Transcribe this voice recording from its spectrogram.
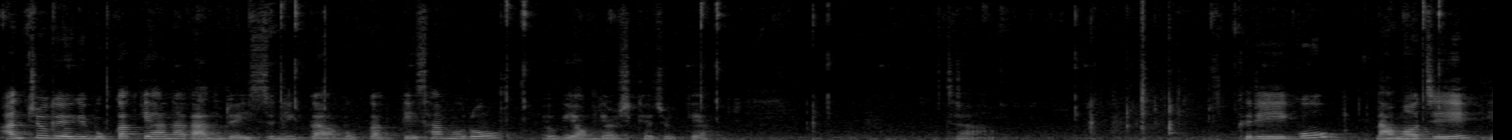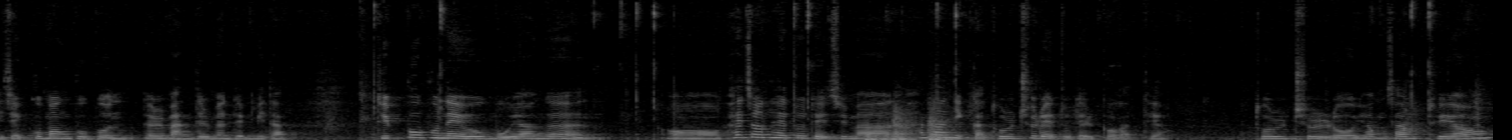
안쪽에 여기 목깎이 하나가 안 돼 있으니까 목깎이 3으로 여기 연결시켜 줄게요. 자, 그리고 나머지 이제 구멍 부분을 만들면 됩니다. 뒷부분의 이 모양은 어, 회전해도 되지만 하나니까 돌출해도 될 것 같아요. 돌출로 형상투영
